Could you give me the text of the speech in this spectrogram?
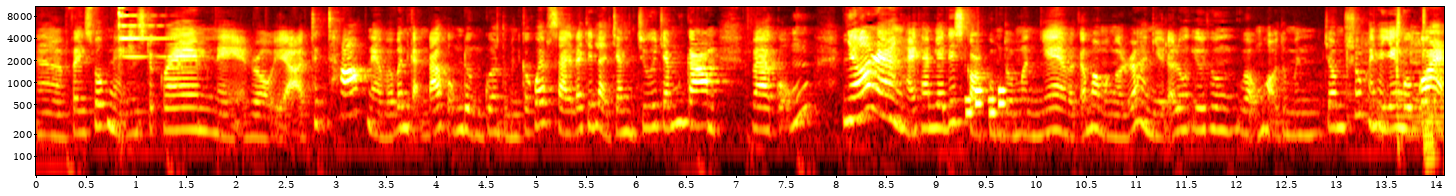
À, Facebook nè, Instagram nè, rồi uh, TikTok nè Và bên cạnh đó cũng đừng quên tụi mình có website đó chính là chăn chuối.com Và cũng nhớ rằng hãy tham gia Discord cùng tụi mình nha Và cảm ơn mọi người rất là nhiều đã luôn yêu thương và ủng hộ tụi mình trong suốt khoảng thời gian vừa qua.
